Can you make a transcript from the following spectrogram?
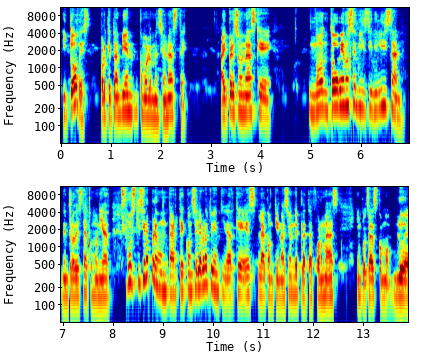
y todes, porque también, como lo mencionaste, hay personas que no, todavía no se visibilizan dentro de esta comunidad. Gus, quisiera preguntarte, con Celebra tu Identidad, que es la continuación de plataformas impulsadas como Blue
